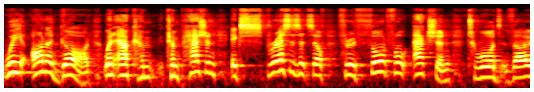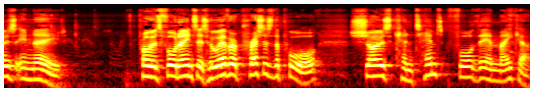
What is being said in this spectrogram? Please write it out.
We honour God when our com- compassion expresses itself through thoughtful action towards those in need. Proverbs 14 says, Whoever oppresses the poor shows contempt for their Maker.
